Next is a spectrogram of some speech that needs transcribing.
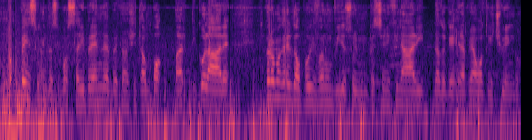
non penso che si possa riprendere perché è una città un po' particolare, però magari dopo vi farò un video sulle mie impressioni finali, dato che è la prima volta che ci vengo.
